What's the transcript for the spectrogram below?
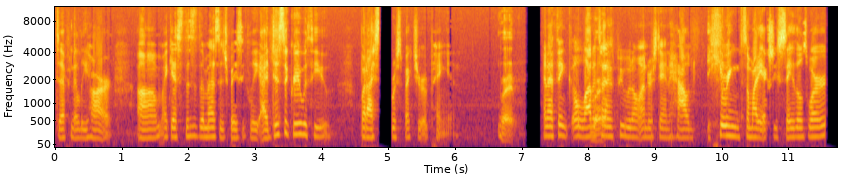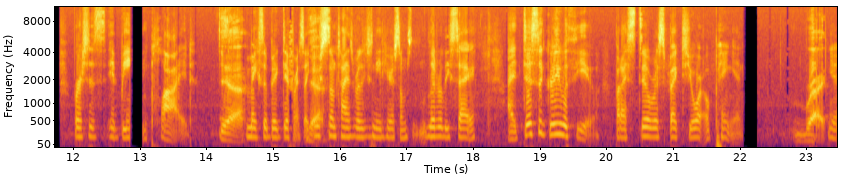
definitely hard. Um, I guess this is the message basically. I disagree with you, but I still respect your opinion. right, And I think a lot of Right. times people don't understand how hearing somebody actually say those words versus it being implied yeah, makes a big difference. Like Yeah. you sometimes really just need to hear some literally say, "I disagree with you, but I still respect your opinion." right, Yeah.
